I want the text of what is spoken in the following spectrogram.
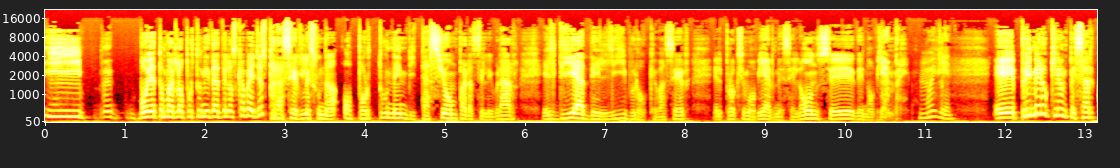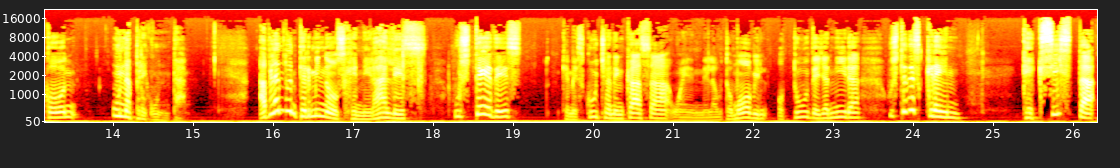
y eh, voy a tomar la oportunidad de los cabellos para hacerles una oportuna invitación para celebrar el Día del Libro, que va a ser el próximo viernes, el 11 de noviembre. Muy bien. Eh, primero quiero empezar con una pregunta. Hablando en términos generales, ustedes que me escuchan en casa o en el automóvil, o tú, Deyanira, ¿ustedes creen que exista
